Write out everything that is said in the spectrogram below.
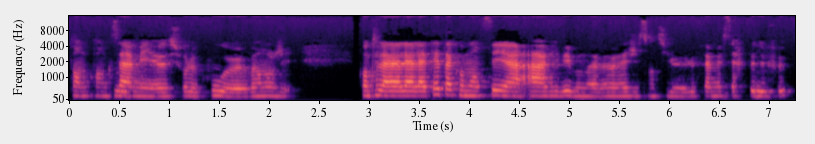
tant de temps que ça, Oui. mais euh, sur le coup, euh, vraiment, j'ai. Quand la, la, la tête a commencé à, à arriver, bon, bah, voilà, j'ai senti le, le fameux cercle de feu.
